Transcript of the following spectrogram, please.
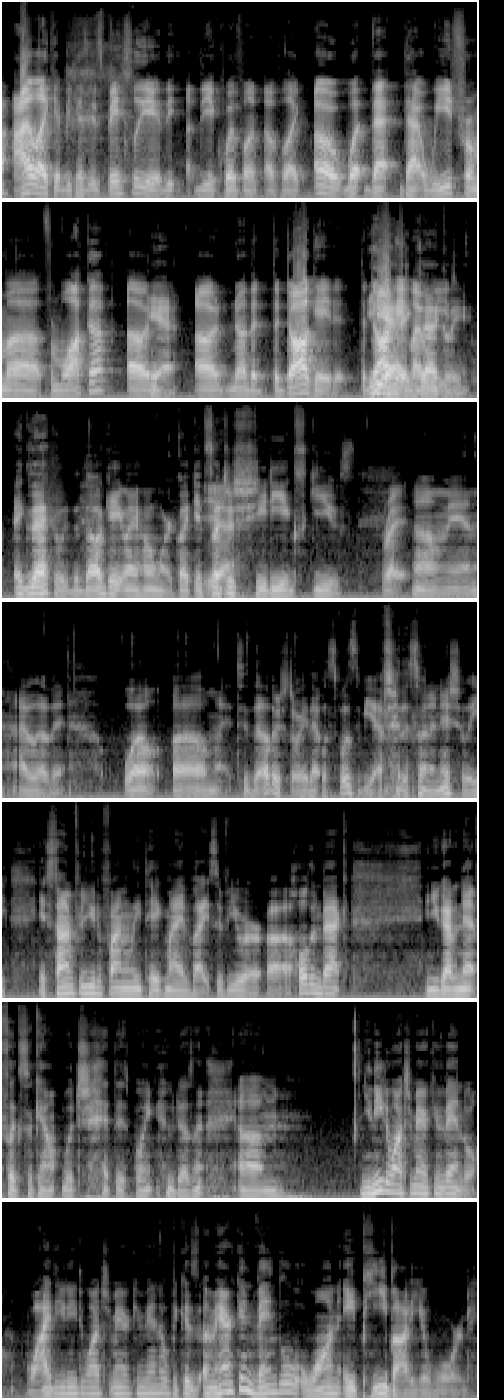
I like it because it's basically the the equivalent of like, oh, what that that weed from uh from lockup? Uh, Yeah. Uh, no, the the dog ate it. The dog yeah, ate my weed. exactly. The dog ate my homework. Like, it's such a shitty excuse. Right. Oh man, I love it. Well, um, to the other story that was supposed to be after this one initially, it's time for you to finally take my advice. If you are uh, holding back and you got a Netflix account, which at this point, who doesn't? Um, you need to watch American Vandal. Why do you need to watch American Vandal? Because American Vandal won a Peabody Award.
